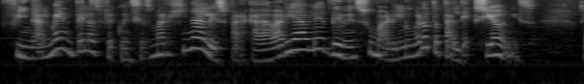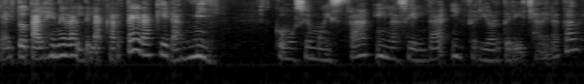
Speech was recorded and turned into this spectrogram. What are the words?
Finalmente, las frecuencias marginales para cada variable deben sumar el número total de acciones, o sea, el total general de la cartera, que era 1000, como se muestra en la celda inferior derecha de la tabla.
